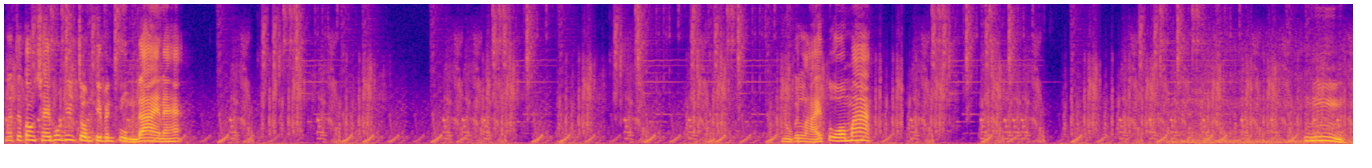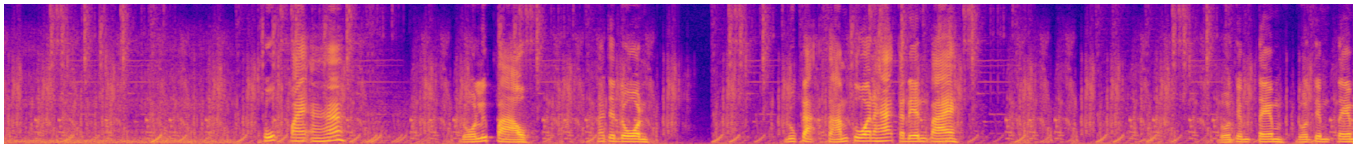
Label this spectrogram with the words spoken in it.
น่าจะต้องใช้พวกที่โจมตีเป็นกลุ่มได้นะฮะ อยู่กันหลายตัวมาก อืมทุบไปอะฮะ โดนหรือเปล่า น่าจะโดน ลูกกะสามตัวนะฮะ กระเด็นไป โดนเต็มเต็มโดนเต็มเต็ม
